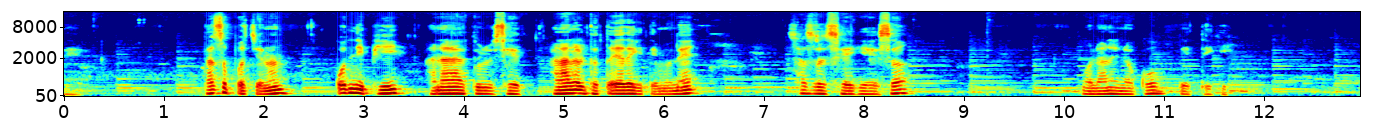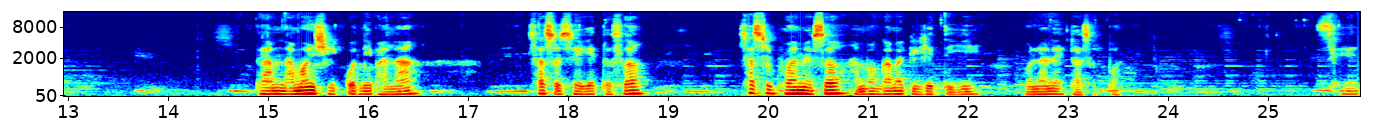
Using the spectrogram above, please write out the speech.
넷, 다섯 번째는 꽃잎이 하나, 둘, 셋 하나를 더 떠야 되기 때문에 사슬 3개 해서 원안에 넣고 빼떼기. 다음 남원식 꽃잎 하나 사슬 3개 떠서 사슬 포함해서 한 번 감아 길게떼기. 원안에 다섯 번. 셋,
